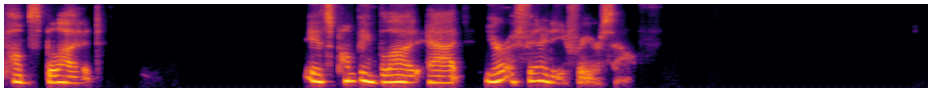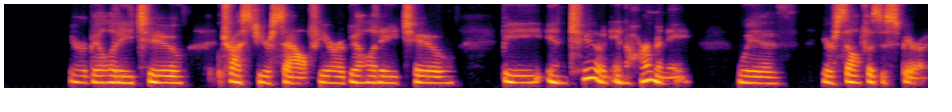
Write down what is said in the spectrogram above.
pumps blood, it's pumping blood at your affinity for yourself. Your ability to trust yourself, your ability to be in tune, in harmony with yourself as a spirit.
